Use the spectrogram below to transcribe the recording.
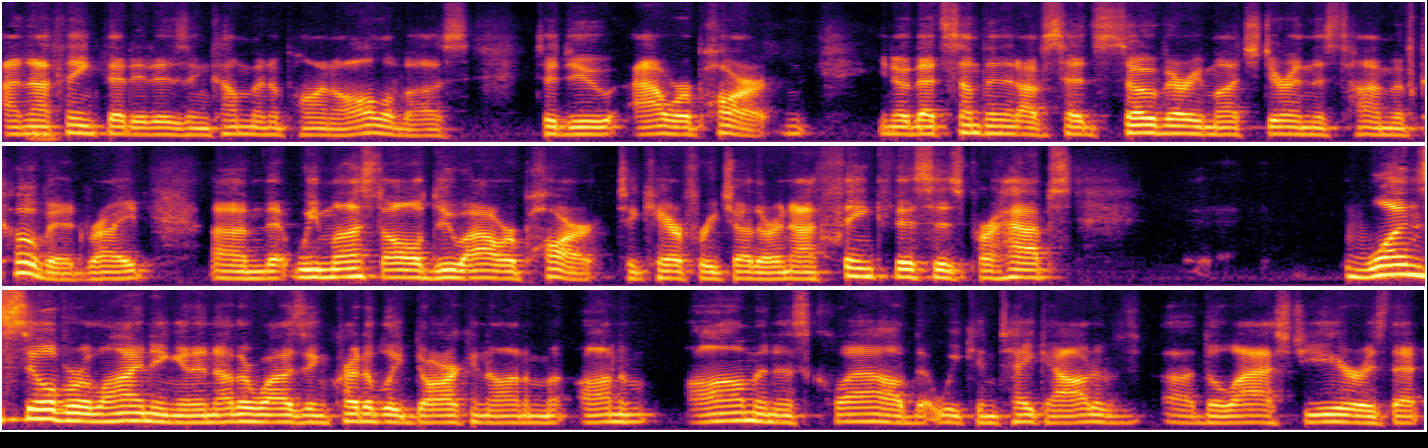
and I think that it is incumbent upon all of us to do our part. You know, that's something that I've said so very much during this time of COVID, right? Um, that we must all do our part to care for each other, and I think this is perhaps one silver lining in an otherwise incredibly dark and ominous cloud that we can take out of uh, the last year is that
